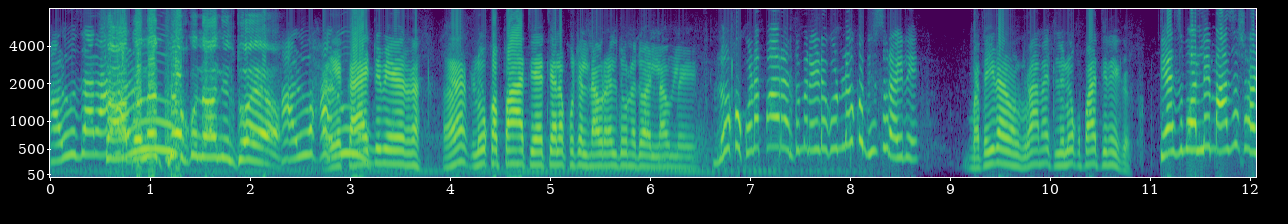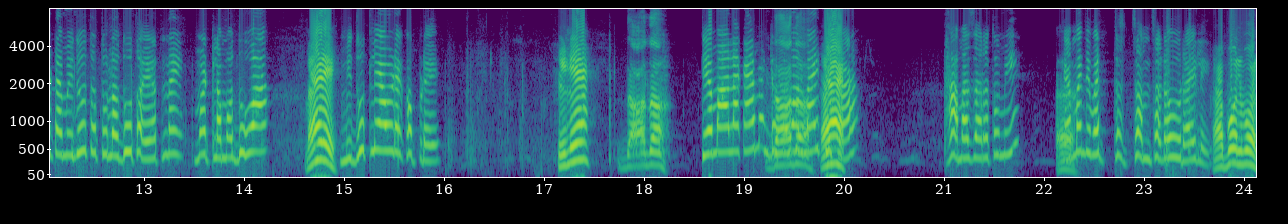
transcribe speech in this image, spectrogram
हळू जरा साबणच हळू फेकून आणील तो हळू अरे हळू. काय तुम्ही लोक पाहते त्याला कुठे नवऱ्याला दोन दोघायला लावले? लोक कोणा पाहिलं तुम्हाला इकडे कोण लोक दिसू राहिले? मग आता इकडे रानातले लोक पाहते नाही का? तेच बोलले माझं शर्ट मी धुतो तुला धुता येत नाही. म्हटलं मग धुवा. नाही. मी धुतले एवढे कपडे. पिणे दादा. ते मला काय म्हणते दादा. तुम्हाला माहिती. का? थांबा जरा तुम्ही. त्यामध्ये मग चमचा डवू राहिले. हा बोल बोल.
